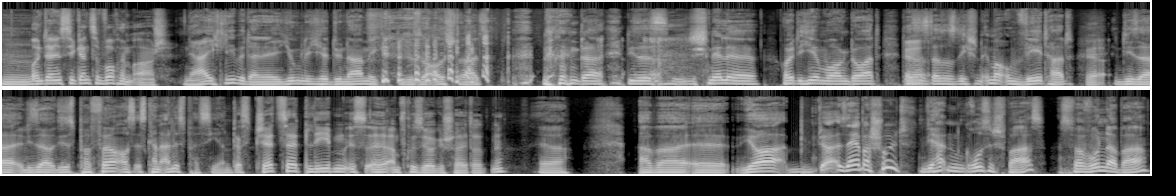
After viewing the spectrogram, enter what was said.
Und dann ist die ganze Woche im Arsch. ja, ich liebe deine jugendliche Dynamik, die du so ausstrahlst. da, dieses schnelle, heute hier, morgen dort, das Ja. ist das, was dich schon immer umweht hat. Ja. Dieser, dieser, dieses Parfum aus, es kann alles passieren. Das Jet-Set-Leben ist äh, am Friseur gescheitert, ne? Ja. Aber äh, ja, ja, selber schuld. Wir hatten großen Spaß. Es war wunderbar.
